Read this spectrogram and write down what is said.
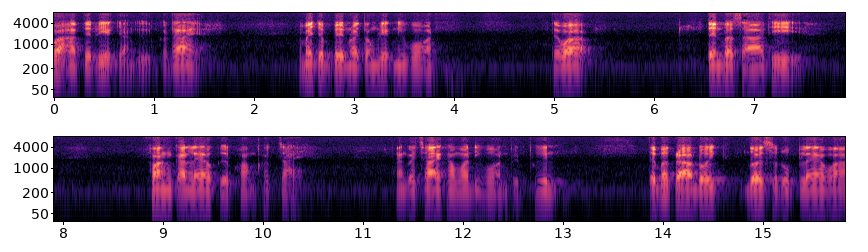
ว่าอาจจะเรียกอย่างอื่นก็ได้ ไม่จำเป็นว่าต้องเรียกนิวรณ์แต่ว่าเป็นภาษาที่ ฟังกันแล้วเกิดความเข้าใจ ท่านก็ใช้คำว่านิวรณ์เป็นพื้น แต่เมื่อกล่าวโดยโดยสรุปแล้วว่า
